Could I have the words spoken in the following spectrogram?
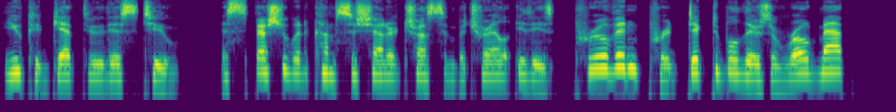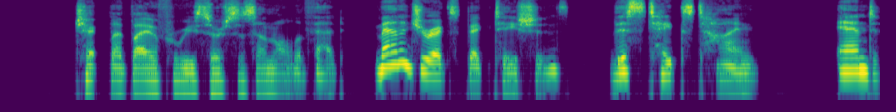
You could get through this too, especially when it comes to shattered trust and betrayal. It is proven, predictable. There's a roadmap. Check my bio for resources on all of that. Manage your expectations. This takes time and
